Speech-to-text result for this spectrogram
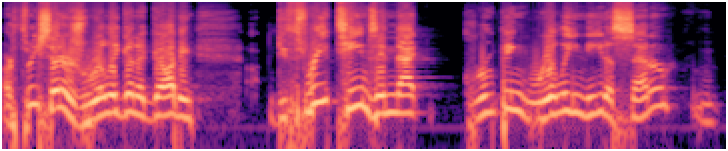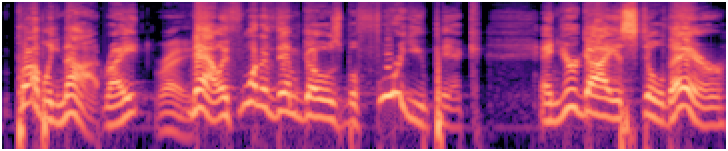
Are three centers really going to go? I mean, do three teams in that grouping really need a center? Probably not, right? Right. Now, if one of them goes before you pick and your guy is still there,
